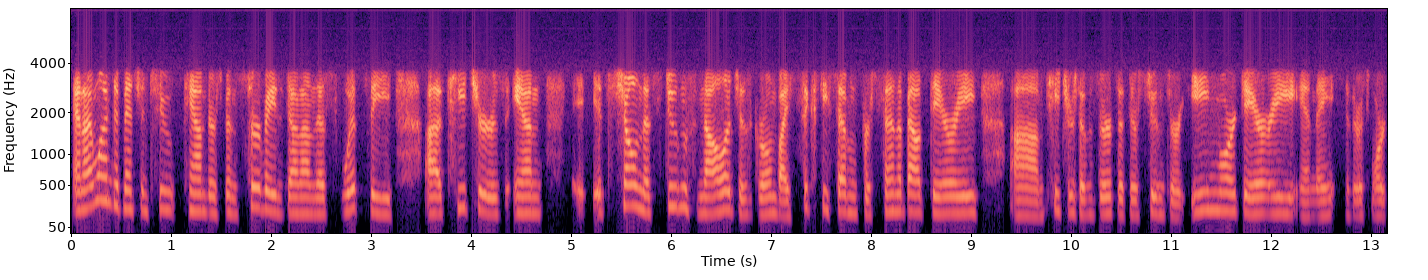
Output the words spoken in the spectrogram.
And I wanted to mention too, Pam. There's been surveys done on this with the uh, teachers, and it's shown that students' knowledge has grown by 67% about dairy. Um, teachers observe that their students are eating more dairy, and they, there's more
